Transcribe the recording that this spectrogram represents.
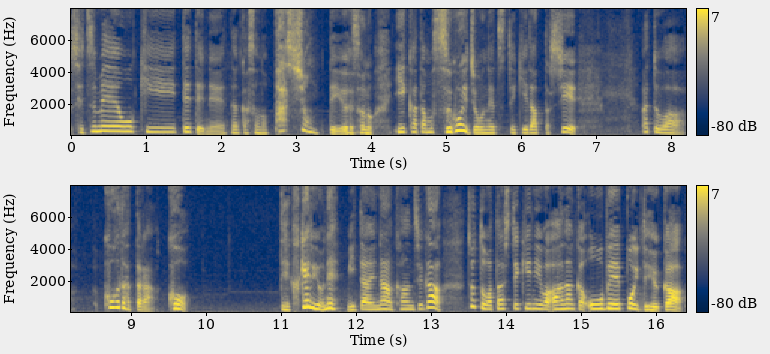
説明を聞いててねなんかそのパッションっていうその言い方もすごい情熱的だったしあとはこうだったらこうって書けるよねみたいな感じがちょっと私的にはあなんか欧米っぽいというか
